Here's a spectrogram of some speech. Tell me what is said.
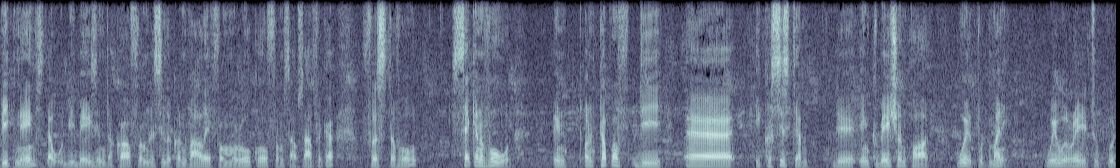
big names that would be based in Dakar from the Silicon Valley, from Morocco, from South Africa, first of all. Second of all, in, on top of the uh, ecosystem, the incubation part, we'll put money. We were ready to put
